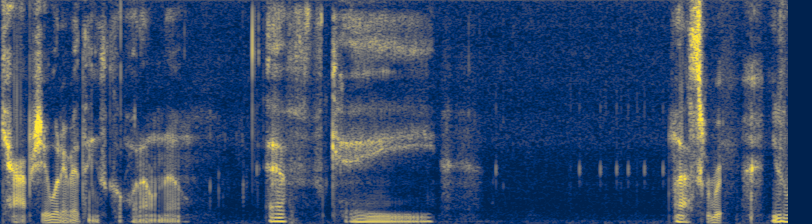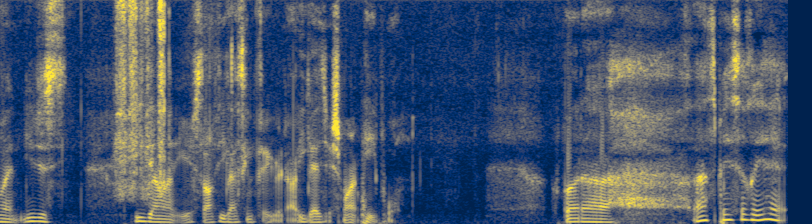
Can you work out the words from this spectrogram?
captcha, whatever thing's called. I don't know. FK. That's ah, you know what? You just you download it yourself. You guys can figure it out. You guys are smart people. But uh, that's basically it.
